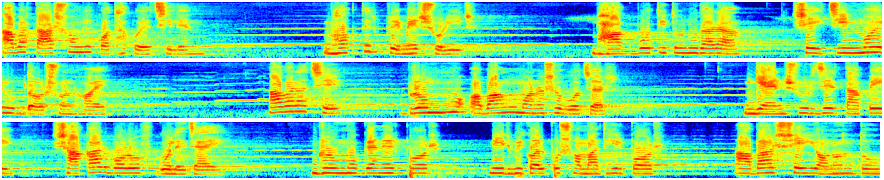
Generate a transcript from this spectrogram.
আবার তার সঙ্গে কথা কয়েছিলেন। ভক্তের প্রেমের শরীর। ভাগবতী তনু দ্বারা সেই চিন্ময় রূপ দর্শন হয়। আবার আছে ব্রহ্ম অবাং মনস গোচর জ্ঞান সূর্যের তাপে সাকার বরফ গলে যায়। ব্রহ্মজ্ঞানের পর, নির্বিকল্প সমাধির পর, আবার সেই অনন্ত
